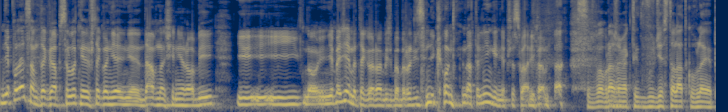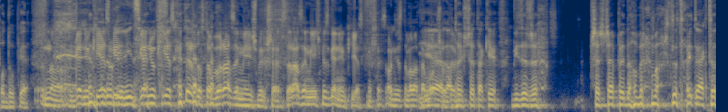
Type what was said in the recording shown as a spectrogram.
nie polecam tego absolutnie, już tego nie, nie, dawno się nie robi i, i, no, i nie będziemy tego robić, bo rodzice nikogo na treningi nie przysłali, prawda? Wyobrażam, jak tych dwudziestolatków leje po dupie. No, Geniu Kijewski. Geniu Kijewski też dostał, bo razem mieliśmy chrzest. Razem mieliśmy z Geniem Kijewskim chrzest. On jest dwa lata młodszy no to jeszcze takie, widzę, że przeszczepy dobre masz tutaj, to jak to,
